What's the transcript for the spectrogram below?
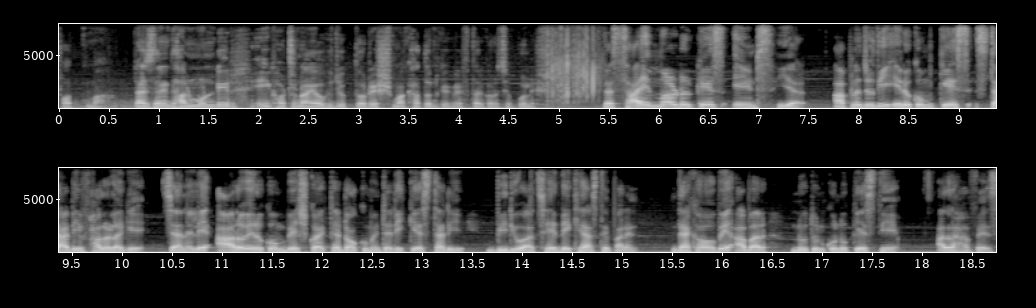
সৎ মা রাজধানী ধানমন্ডির এই ঘটনায় অভিযুক্ত রেশমা খাতুনকে গ্রেফতার করেছে পুলিশ। দ্য সাইম মার্ডার কেস এন্ডস হিয়ার। আপনার যদি এরকম কেস স্টাডি ভালো লাগে চ্যানেলে আরও এরকম বেশ কয়েকটা ডকুমেন্টারি কেস স্টাডি ভিডিও আছে দেখে আসতে পারেন। দেখা হবে আবার নতুন কোনো কেস নিয়ে। আল্লাহ হাফেজ।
